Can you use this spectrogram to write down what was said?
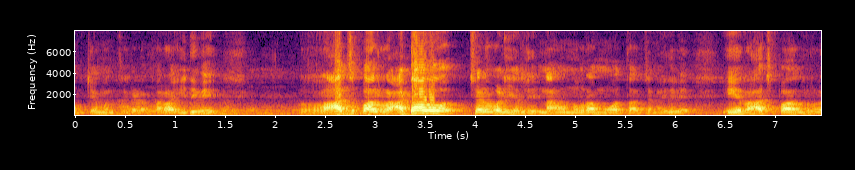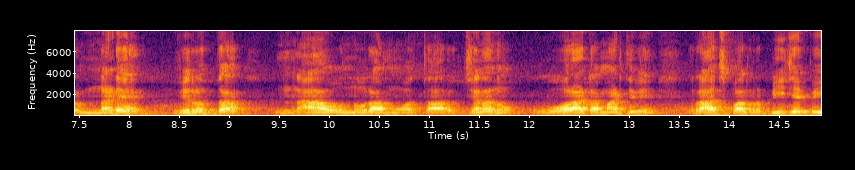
ಮುಖ್ಯಮಂತ್ರಿಗಳ ಪರ ಇದ್ದೀವಿ. ರಾಜ್ಯಪಾಲರ ಹಠಾವೋ ಚಳುವಳಿಯಲ್ಲಿ ನಾವು ನೂರ ಮೂವತ್ತಾರು ಜನ ಇದ್ದೀವಿ. ಈ ರಾಜ್ಯಪಾಲರ ನಡೆ ವಿರುದ್ಧ ನಾವು ನೂರ ಮೂವತ್ತಾರು ಜನನು ಹೋರಾಟ ಮಾಡ್ತೀವಿ. ರಾಜ್ಯಪಾಲರ ಬಿ ಜೆ ಪಿ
